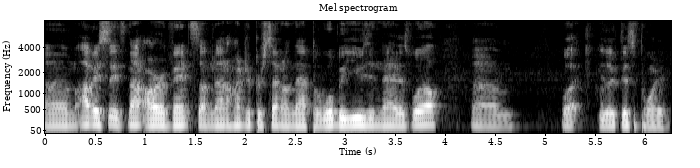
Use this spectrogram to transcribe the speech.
Um, obviously, it's not our event, so I'm not 100% on that, but we'll be using that as well. Um, what? You look disappointed.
